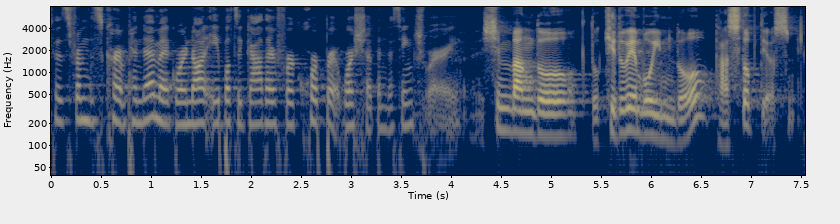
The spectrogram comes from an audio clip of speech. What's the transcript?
Because from this current pandemic, we're not able to gather for corporate worship in the sanctuary. 신방도 또 기도회 모임도 다 스톱되었습니다.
